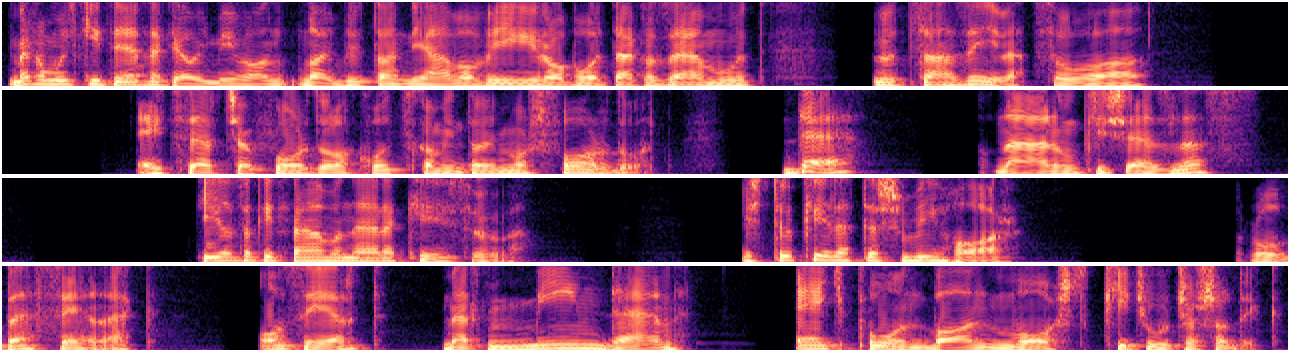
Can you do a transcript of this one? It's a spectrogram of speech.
Meg amúgy kit érdekel, hogy mi van Nagy-Britanniával, végig rabolták az elmúlt 500 évet, szóval egyszer csak fordul a kocka, mint ahogy most fordult. De nálunk is ez lesz, ki az, aki fel van erre készülve? És tökéletes viharról beszélnek azért, mert minden egy pontban most kicsúcsosodik.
